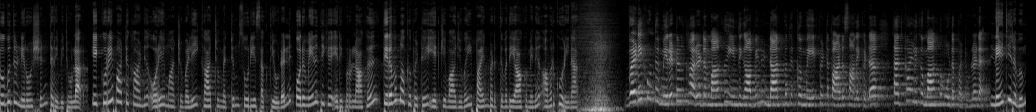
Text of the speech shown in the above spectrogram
புபுது நிரோஷன் தெரிவித்துள்ளார். இக்குறைபாட்டுக்கான ஒரே மாற்று வழி காற்று மற்றும் சூரிய சக்தியுடன் ஒரு மேலதிக எரிபொருளாக திரவமாக்கப்பட்டு இயற்கை வாயுவை பயன்படுத்துவதே ஆகும் என அவர் கூறினார். வெடிகுண்டு மிரட்டல் காரணமாக இந்தியாவில் நாற்பதுக்கும் மேற்பட்ட பாடசாலைகள் தற்காலிகமாக மூடப்பட்டுள்ளன. நேற்றிரவும்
